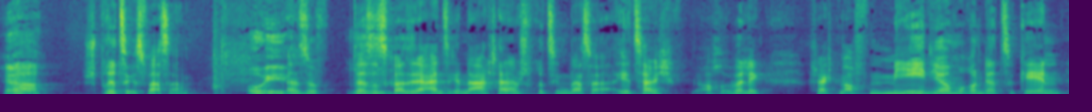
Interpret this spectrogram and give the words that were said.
Ja. spritziges Wasser. Ui. Also, das ist quasi der einzige Nachteil am spritzigen Wasser. Jetzt habe ich auch überlegt, vielleicht mal auf Medium runterzugehen.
